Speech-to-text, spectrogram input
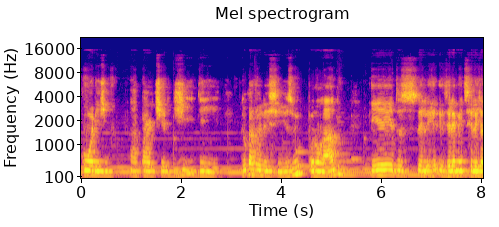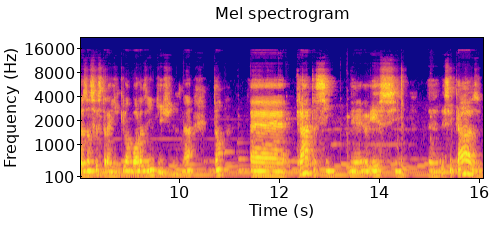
com origem a partir de, de, do catolicismo, por um lado, e dos ele, elementos religiosos ancestrais de quilombolas e indígenas, né? Então, é, trata-se né, esse é, esse caso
